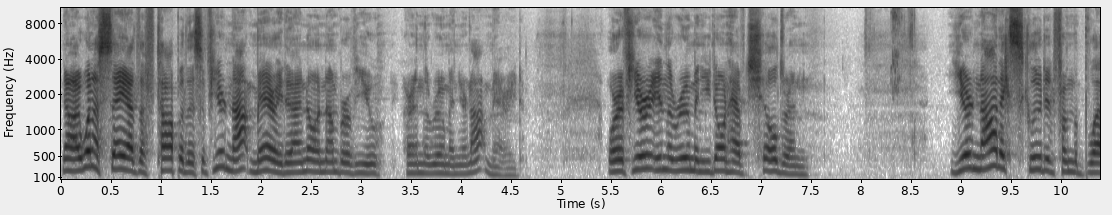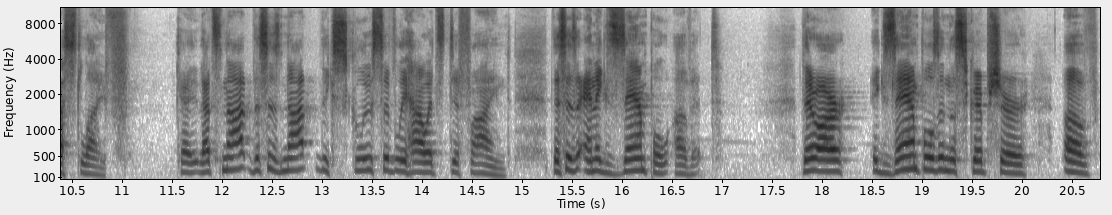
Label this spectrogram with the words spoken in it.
Now, I want to say at the top of this if you're not married, and I know a number of you are in the room and you're not married, or if you're in the room and you don't have children, you're not excluded from the blessed life. Okay, that's not, this is not exclusively how it's defined. This is an example of it. There are examples in the scripture of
